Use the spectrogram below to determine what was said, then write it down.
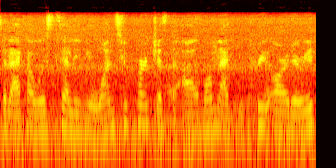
So like I was telling you, once you purchase the album, like you pre-order it,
